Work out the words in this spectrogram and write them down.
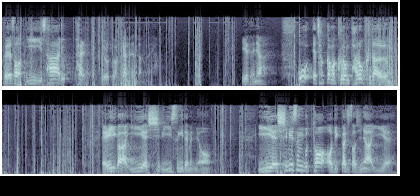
그래서 2, 4, 6, 8 이렇게밖에 안 된단 말이야. 이해되냐? 오, 야 잠깐만. 그럼 바로 그 다음 A가 2의 12승이 되면요. 2의 12승부터 어디까지 써지냐? 2의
